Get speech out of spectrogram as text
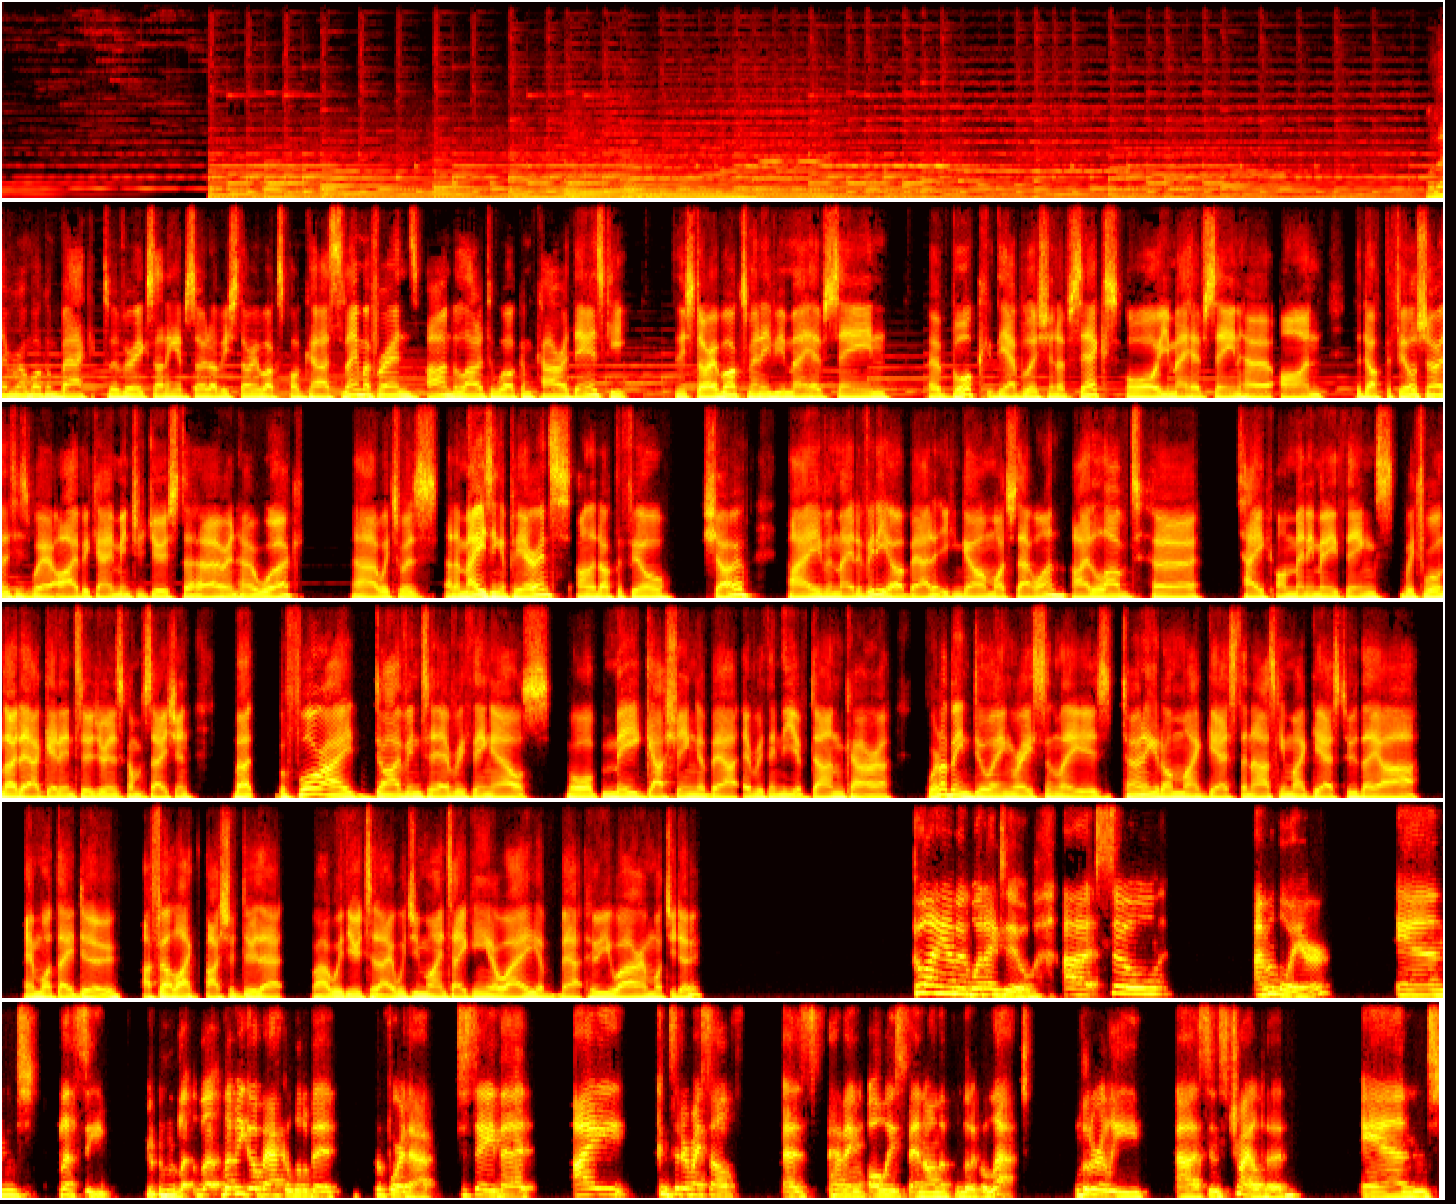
Welcome back to a very exciting episode of the Storybox podcast. Today, my friends, I'm delighted to welcome Kara Dansky to the Storybox. Many of you may have seen her book, The Abolition of Sex, or you may have seen her on the Dr. Phil show. This is where I became introduced to her and her work, uh, which was an amazing appearance on the Dr. Phil show. I even made a video about it. You can go and watch that one. I loved her take on many, many things, which we'll no doubt get into during this conversation. But before I dive into everything else or me gushing about everything that you've done, Kara, what I've been doing recently is turning it on my guest and asking my guest who they are and what they do. I felt like I should do that uh, with you today. Would you mind taking it away about who you are and what you do? Who I am and what I do. Uh, so I'm a lawyer. And let's see, let, let, let me go back a little bit before that to say that I consider myself as having always been on the political left, literally uh, since childhood. And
